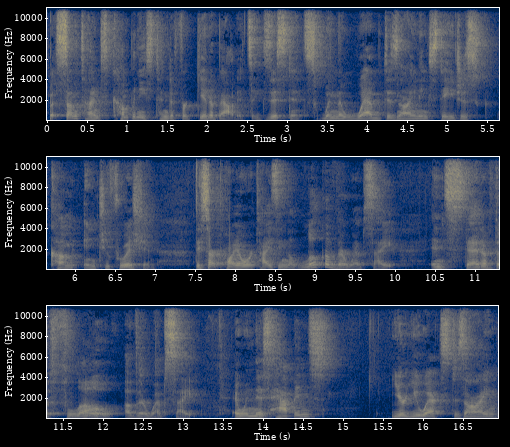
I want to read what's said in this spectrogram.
But sometimes companies tend to forget about its existence when the web designing stages come into fruition. They start prioritizing the look of their website instead of the flow of their website. And when this happens, your UX design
